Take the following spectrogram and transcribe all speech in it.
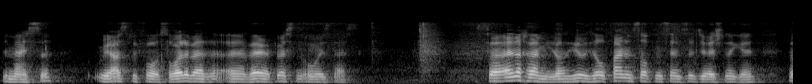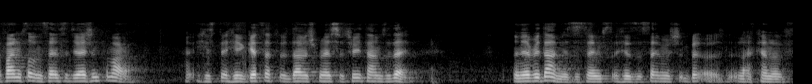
the Mesa, we asked before, so what about a very person always does? So he'll, he'll, he'll find himself in the same situation again. He'll find himself in the same situation tomorrow. He, he gets up for Damish Shmoneh Esrei three times a day. And every time he's the same, he's the same uh, like kind of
